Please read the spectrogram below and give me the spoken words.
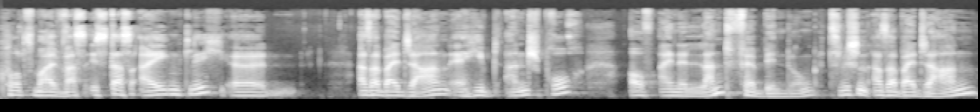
kurz mal, was ist das eigentlich? Äh, Aserbaidschan erhebt Anspruch auf eine Landverbindung zwischen Aserbaidschan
